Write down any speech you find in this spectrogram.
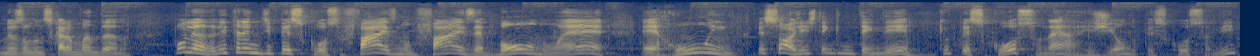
meus alunos ficaram mandando. Pô, Leandro, e treino de pescoço? Faz, não faz? É bom, não é? É ruim? Pessoal, a gente tem que entender que o pescoço, né, a região do pescoço ali,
